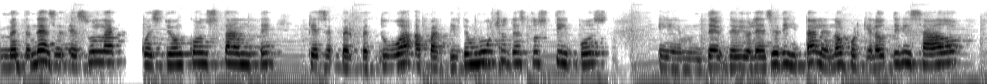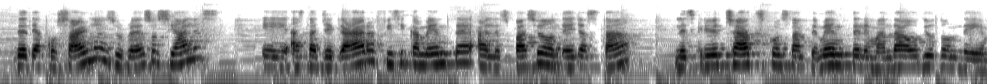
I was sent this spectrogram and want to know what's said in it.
¿Me entendés? Es una cuestión constante que se perpetúa a partir de muchos de estos tipos em, de, violencias digitales, ¿no? Porque él ha utilizado desde acosarla en sus redes sociales eh, hasta llegar físicamente al espacio donde ella está, le escribe chats constantemente, le manda audios donde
